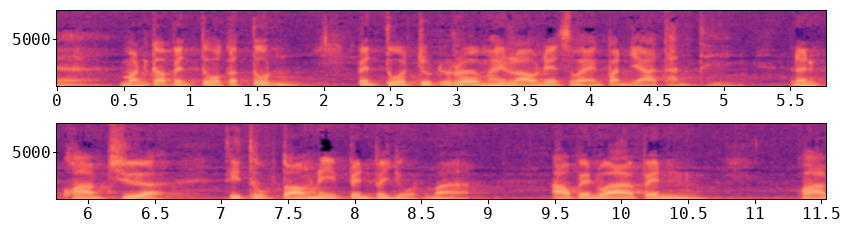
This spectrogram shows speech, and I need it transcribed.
นะมันก็เป็นตัวกระตุ้น เป็นตัวจุดเริ่มให้เราเนี่ยแสวงปัญญาทันทีนั้นความเชื่อที่ถูกต้องนี่เป็นประโยชน์มาก เอาเป็นว่าเป็นความ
